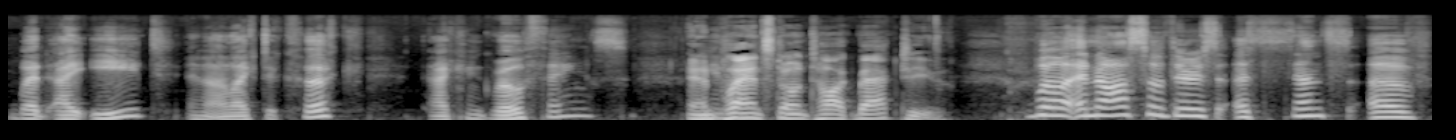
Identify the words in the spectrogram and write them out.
what I eat and I like to cook. I can grow things. And plants don't talk back to you. Well, and also there's a sense of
